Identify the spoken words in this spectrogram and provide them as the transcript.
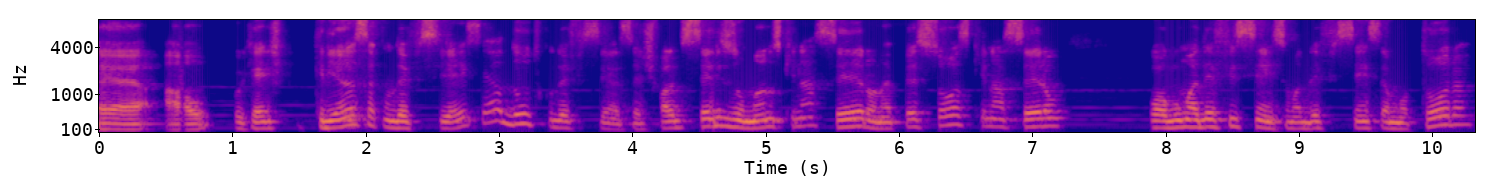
É, porque a gente, criança com deficiência é adulto com deficiência. A gente fala de seres humanos que nasceram, né? Pessoas que nasceram com alguma deficiência, uma deficiência motora,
